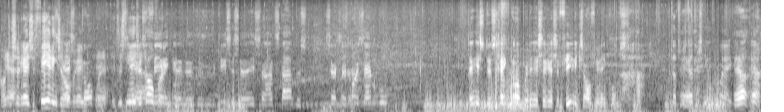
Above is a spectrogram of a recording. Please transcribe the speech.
Oh, het Ja. is een reserveringsovereenkomst. Het is niet eens een koper. Eh, De, de, de crisis eh, is eh, aanstaan, dus straks eh, gooit ze een heleboel. Er is dus geen koper, er is een reserveringsovereenkomst. Aha, dat is, dat is nieuw voor mij. Ja, Ja,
